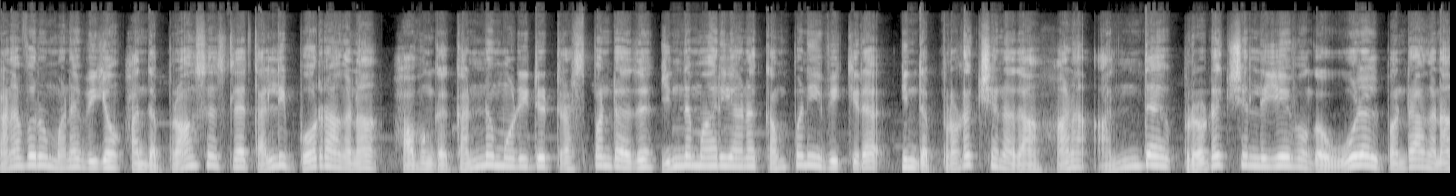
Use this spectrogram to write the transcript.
கணவரும் மனைவியும் அந்த ப்ராசஸ்ல தள்ளி போடுறாங்கன்னா அவங்க கண்ணை மூடிட்டு ட்ரஸ்ட் பண்றது இந்த மாதிரியான கம்பெனி விற்கிற இந்த ப்ரொடக்ஷனை தான். ஆனா அந்த ப்ரொடக்ஷன்லயே இவங்க ஊழல் பண்றாங்கன்னா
